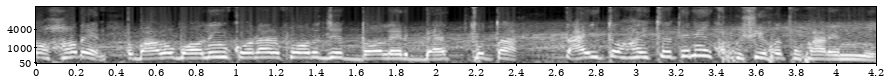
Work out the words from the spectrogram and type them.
তো হবেন ভালো বোলিং করার পর যে দলের ব্যর্থতা, তাই তো হয়তো তিনি খুশি হতে পারেননি।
